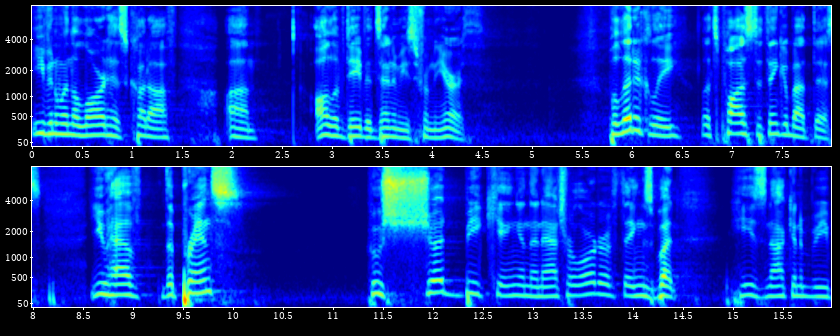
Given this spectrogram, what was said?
even when the Lord has cut off um, all of David's enemies from the earth. Politically, let's pause to think about this. You have the prince who should be king in the natural order of things, but he's not going to be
